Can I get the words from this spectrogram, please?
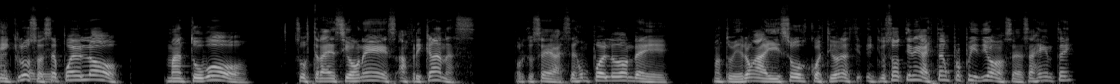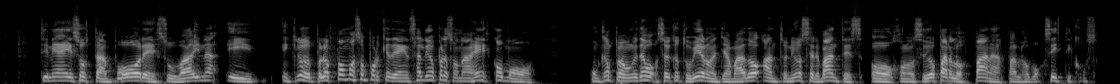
incluso ese pueblo mantuvo sus tradiciones africanas, porque, o sea, ese es un pueblo donde mantuvieron ahí sus cuestiones, incluso tienen ahí está un propio idioma, o sea, esa gente tiene ahí sus tambores, su vaina, y incluso el pueblo es famoso porque de ahí han salido personajes como un campeón de boxeo que tuvieron, llamado Antonio Cervantes, o conocido para los panas, para los boxísticos,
